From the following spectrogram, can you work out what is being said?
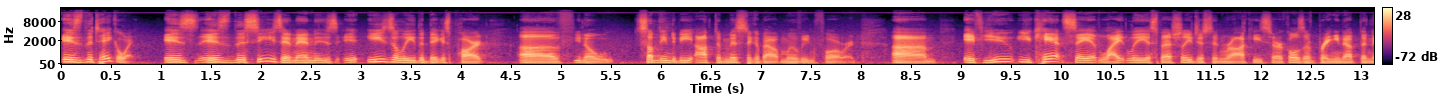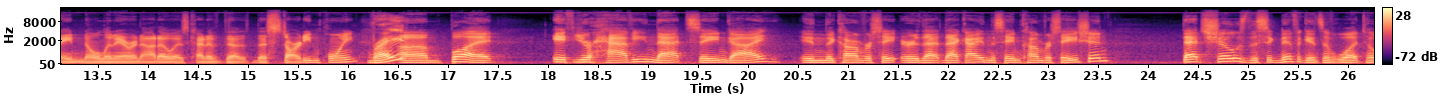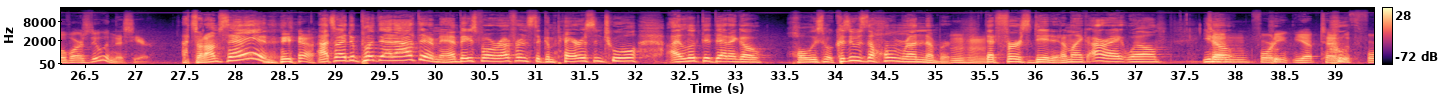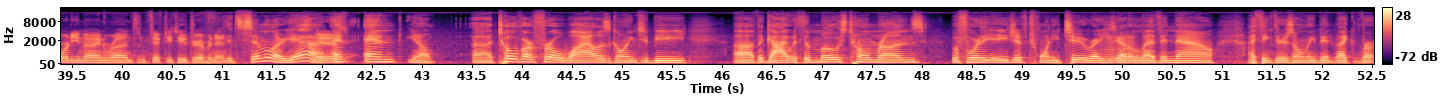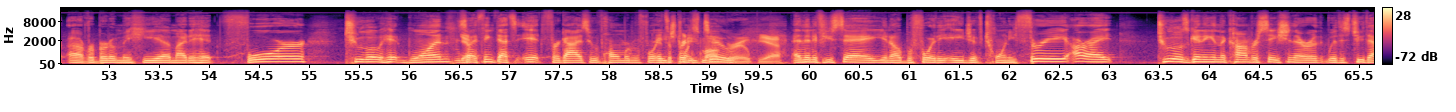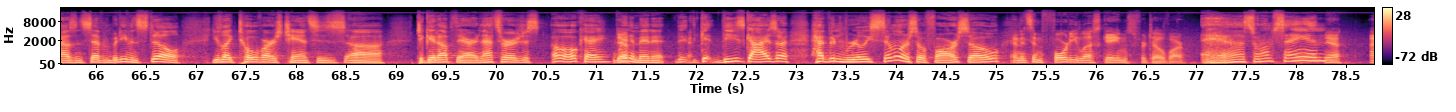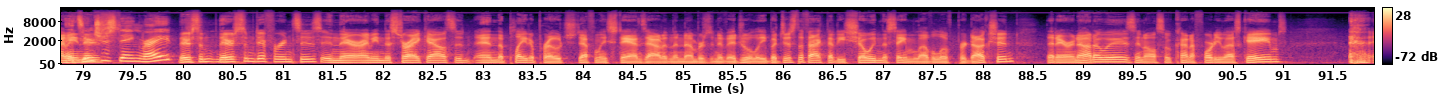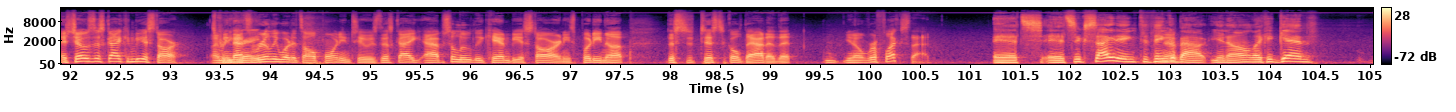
is the takeaway. Is is the season and is easily the biggest part of you know something to be optimistic about moving forward. Um, if you you can't say it lightly, especially just in Rocky circles of bringing up the name Nolan Arenado as kind of the the starting point, Right? Um, but if you're having that same guy in the conversation or that that guy in the same conversation, that shows the significance of what Tovar's doing this year. That's what I'm saying. Yeah. That's why I had to put that out there, man. Baseball reference, the comparison tool. I looked at that and I go, holy smoke. Because it was the home run number that first did it. I'm like, all right, well, you 10, know, 40, yep, 10 who- with 49 runs and 52 driven in. it's similar, yeah. It. And and you know, uh, Tovar for a while is going to be uh, the guy with the most home runs before the age of 22, right? He's Mm-hmm. got 11 now. I think there's only been like uh, Roberto Mejia might have hit four. Tulo hit one, so I think that's it for guys who've homered before It's a pretty 22. small group, yeah. And then if you say, you know, before the age of 23, all right, Tulo's getting in the conversation there with, his 2007, but even still, you like Tovar's chances uh, to get up there. And that's where just, oh, okay, wait a minute. Th- get- These guys are have been really similar so far. So, and it's in 40 less games for Tovar. yeah, that's what I'm saying. Yeah. I mean, it's interesting, right? There's some there's some differences in there. I mean, the strikeouts and, and the plate approach definitely stands out in the numbers individually, but just the fact that he's showing the same level of production that Arenado is, and also kind of 40 less games, it shows this guy can be a star. I mean, that's great. really what it's all pointing to. Is this guy absolutely can be a star, and he's putting up the statistical data that you know reflects that. It's it's exciting to think Yeah. about, you know. Like again,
